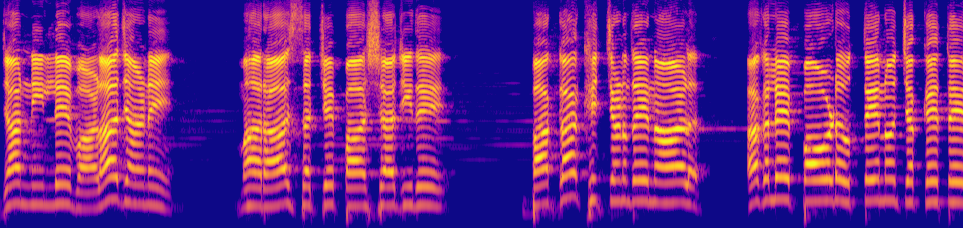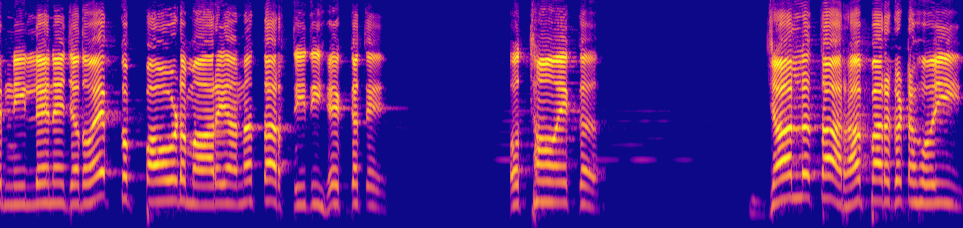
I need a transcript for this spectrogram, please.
ਜਾਂ ਨੀਲੇ ਵਾਲਾ ਜਾਣੇ। ਮਹਾਰਾਜ ਸੱਚੇ ਪਾਤਸ਼ਾਹ ਜੀ ਦੇ ਬਾਗਾਂ ਖਿੱਚਣ ਦੇ ਨਾਲ ਅਗਲੇ ਪੌੜ ਉੱਤੇ ਨੂੰ ਚੱਕੇ ਤੇ ਨੀਲੇ ਨੇ ਜਦੋਂ ਇੱਕ ਪੌੜ ਮਾਰਿਆ ਨਾ ਧਰਤੀ ਦੀ ਹਿੱਕ ਤੇ, ਉੱਥੋਂ ਇੱਕ ਜਲ ਧਾਰਾ ਪ੍ਰਗਟ ਹੋਈ।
